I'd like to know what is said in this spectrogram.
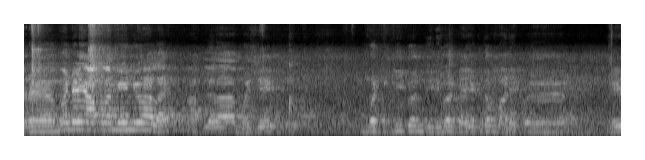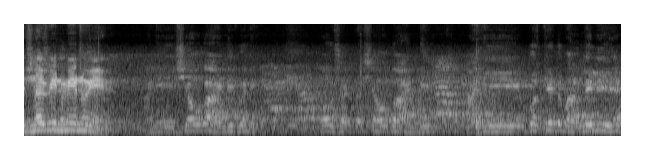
तर मंडळी आपला मेन्यू आलाय. आपल्याला भजे मटकी पण दिली बरं का. एकदम रेषाची नवीन मेनू आहे. आणि शेवगा हंडी पण आहे. पाहू शकता शेवगा हंडी. आणि बकेट भरलेली आहे.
